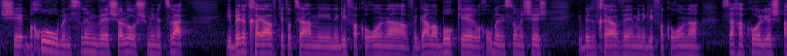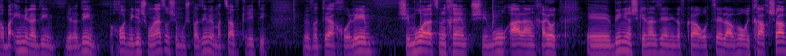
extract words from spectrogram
שבחור בן 23 מנצרת איבד את חייו כתוצאה מנגיף הקורונה, וגם הבוקר בחור בן 26 איבד את חייו מנגיף הקורונה. סך הכל יש 40 ילדים, ילדים, פחות מגיל 18, שמאושפזים במצב קריטי בבתי החולים. שמרו על עצמכם, שמרו על ההנחיות. אה, ביני אשכנזי, אני דווקא רוצה לעבור איתך עכשיו.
